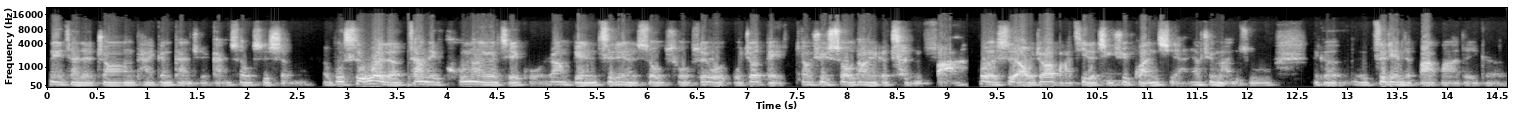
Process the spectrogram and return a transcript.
内在的状态跟感觉感受是什么，而不是为了这样的一个哭闹一个结果，让别人自恋的受挫，所以我我就得要去受到一个惩罚，或者是啊，我就要把自己的情绪关起来，要去满足那个自恋的爸爸的一个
